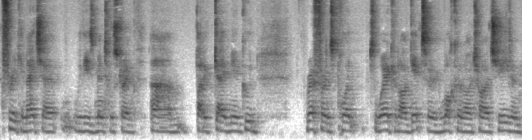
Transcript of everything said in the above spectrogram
a freak of nature with his mental strength. Um, but it gave me a good reference point to where could I get to, and what could I try to achieve, and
